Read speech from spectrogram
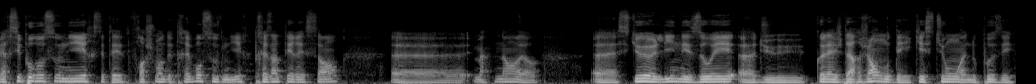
Merci pour vos souvenirs, c'était franchement de très bons souvenirs, très intéressants. Euh, maintenant, euh, euh, est-ce que Lynn et Zoé du Collège d'Argent ont des questions à nous poser?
